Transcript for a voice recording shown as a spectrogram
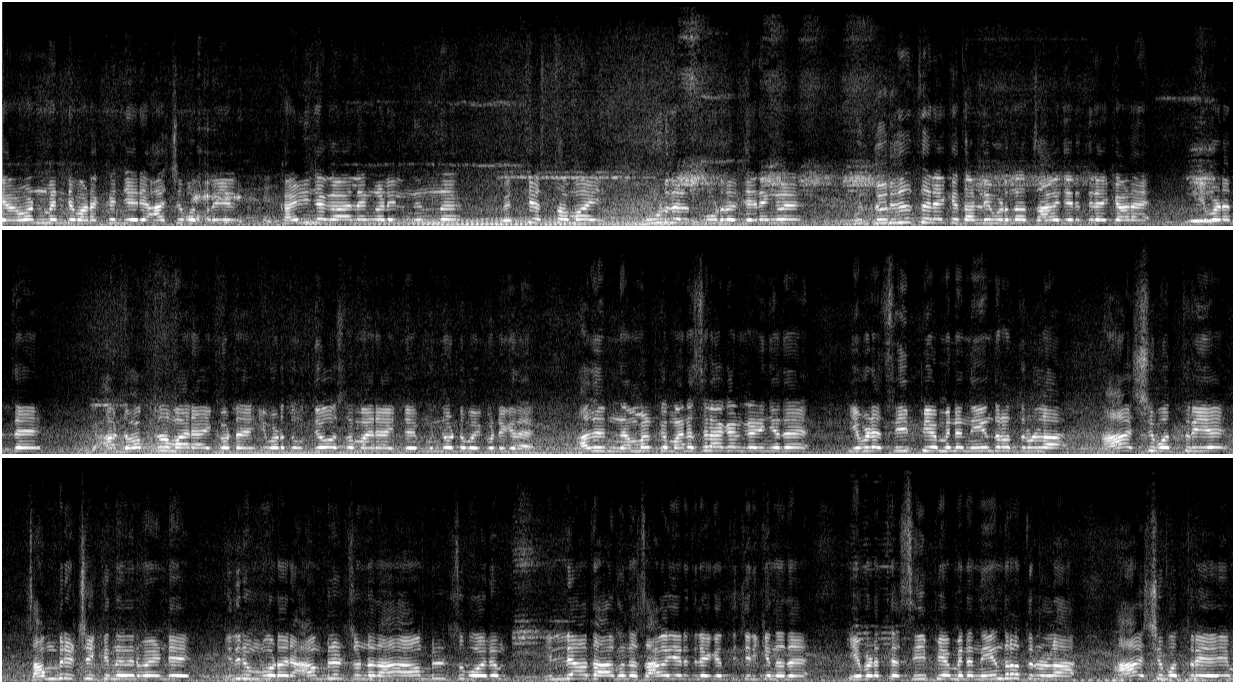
ഗവൺമെന്റ് വടക്കഞ്ചേരി ആശുപത്രിയിൽ കഴിഞ്ഞ കാലങ്ങളിൽ നിന്ന് വ്യത്യസ്തമായി കൂടുതൽ കൂടുതൽ ജനങ്ങളെ ദുരിതത്തിലേക്ക് തള്ളിവിടുന്ന സാഹചര്യത്തിലേക്കാണ് ഇവിടുത്തെ ഡോക്ടർമാരായിക്കോട്ടെ ഇവിടുത്തെ ഉദ്യോഗസ്ഥന്മാരായിട്ട് മുന്നോട്ട് പോയിക്കൊണ്ടിരിക്കുന്നത്. അത് നമ്മൾക്ക് മനസ്സിലാക്കാൻ കഴിഞ്ഞത് ഇവിടെ സി പി എമ്മിന്റെ നിയന്ത്രണത്തിലുള്ള ആശുപത്രിയെ സംരക്ഷിക്കുന്നതിന് വേണ്ടി ഇതിനു മുമ്പ് ഒരു ആംബുലൻസ് ഉണ്ടെന്ന് ആ ആംബുലൻസ് പോലും ഇല്ലാതാകുന്ന സാഹചര്യത്തിലേക്ക് എത്തിച്ചിരിക്കുന്നത് ഇവിടുത്തെ സി പി എമ്മിന്റെ നിയന്ത്രണത്തിലുള്ള ആശുപത്രിയെയും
